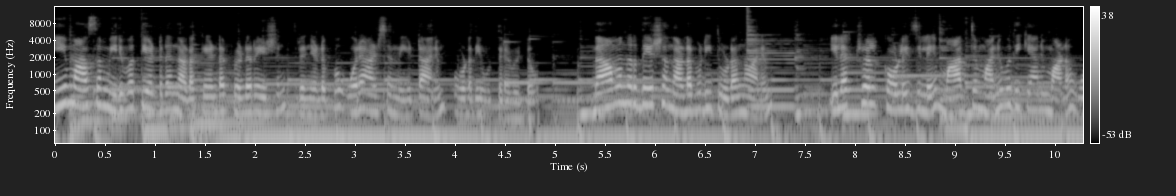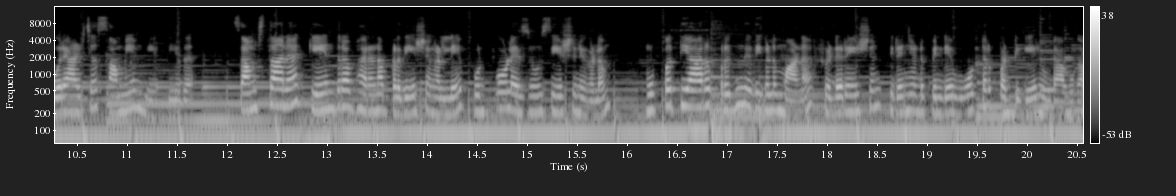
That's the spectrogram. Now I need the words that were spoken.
ഈ മാസം ഇരുപത്തിയെട്ടിന് നടക്കേണ്ട ഫെഡറേഷൻ തിരഞ്ഞെടുപ്പ് ഒരാഴ്ച നീട്ടാനും കോടതി ഉത്തരവിട്ടു. നാമനിർദ്ദേശ നടപടി തുടങ്ങാനും ഇലക്ട്രൽ കോളേജിലെ മാറ്റം അനുവദിക്കാനുമാണ് ഒരാഴ്ച സമയം നീട്ടിയത്. സംസ്ഥാന കേന്ദ്ര ഭരണ പ്രദേശങ്ങളിലെ ഫുട്ബോൾ അസോസിയേഷനുകളും മുപ്പത്തിയാറ് പ്രതിനിധികളുമാണ് ഫെഡറേഷൻ തിരഞ്ഞെടുപ്പിന്റെ വോട്ടർ പട്ടികയിൽ ഉണ്ടാവുക.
